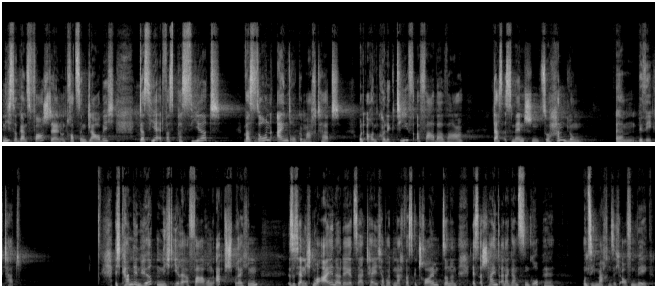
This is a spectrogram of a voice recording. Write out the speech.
nicht so ganz vorstellen. Und trotzdem glaube ich, dass hier etwas passiert, was so einen Eindruck gemacht hat, und auch im Kollektiv erfahrbar war, dass es Menschen zur Handlung ähm, bewegt hat. Ich kann den Hirten nicht ihre Erfahrung absprechen. Es ist ja nicht nur einer, der jetzt sagt, hey, ich habe heute Nacht was geträumt, sondern es erscheint einer ganzen Gruppe und sie machen sich auf den Weg.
